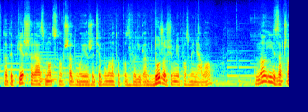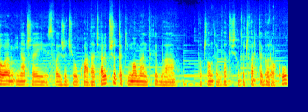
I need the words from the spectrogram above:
wtedy pierwszy raz mocno wszedł w moje życie, bo mu na to pozwoliłem. Dużo się mnie pozmieniało. No i zacząłem inaczej swoje życie układać, ale przyszedł taki moment, chyba początek 2004 roku,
